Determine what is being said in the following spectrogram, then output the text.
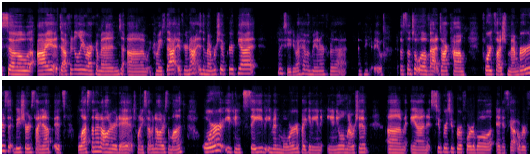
so I definitely recommend um, coming to that. If you're not in the membership group yet, let me see, do I have a banner for that? I think I do. EssentialOilVet.com forward slash members. Be sure to sign up. It's less than a dollar a day at $27 a month, or you can save even more by getting an annual membership. Um, and super, super affordable. And it's got over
